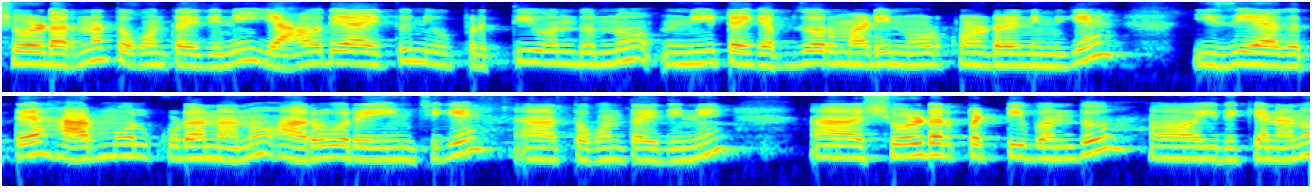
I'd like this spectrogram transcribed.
ಶೋಲ್ಡರ್ನ ತೊಗೊತಾ ಇದ್ದೀನಿ. ಯಾವುದೇ ಆಯಿತು, ನೀವು ಪ್ರತಿಯೊಂದನ್ನು ನೀಟಾಗಿ ಅಬ್ಸರ್ವ್ ಮಾಡಿ ನೋಡಿಕೊಂಡ್ರೆ ನಿಮಗೆ ಈಸಿ ಆಗುತ್ತೆ. ಹಾರ್ಮೋಲ್ ಕೂಡ ನಾನು ಆರೂವರೆ ಇಂಚಿಗೆ ತೊಗೊತಾ ಇದ್ದೀನಿ. ಶೋಲ್ಡರ್ ಪಟ್ಟಿ ಬಂದು ಇದಕ್ಕೆ ನಾನು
